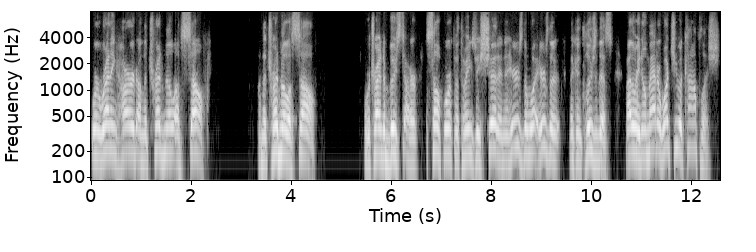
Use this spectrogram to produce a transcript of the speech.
we're running hard on the treadmill of self, on the treadmill of self. We're trying to boost our self worth with things we should. And here's the here's the, the conclusion of this. By the way, no matter what you accomplish,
